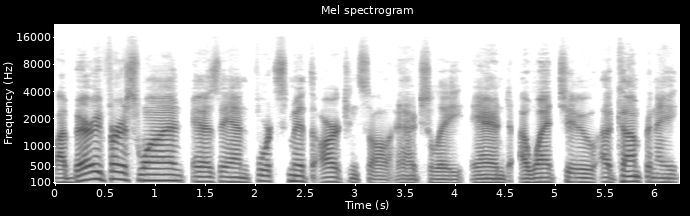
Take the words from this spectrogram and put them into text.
My very first one is in Fort Smith, Arkansas, actually. And I went to a company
